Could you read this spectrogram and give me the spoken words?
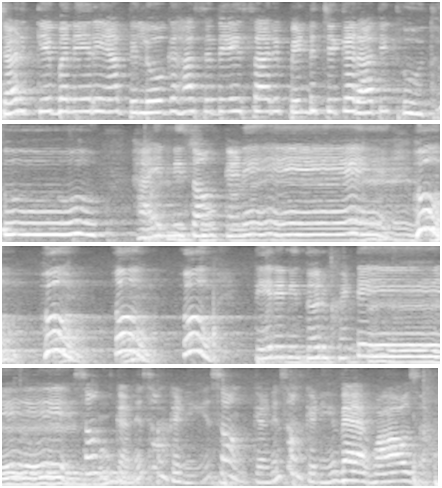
ਚੜ ਕੇ ਬਨੇਰਿਆਂ ਤੇ ਲੋਕ ਹੱਸਦੇ ਸਾਰੇ ਪਿੰਡ ਚ ਕਰਾਤੀ ਥੂ ਥੂ। ਹਾਏ ਨੀ ਸੌਂਕਣੇ। ਹੂ ਹੂ। ਦਰ ਫਟੇ ਸੌਂਕਣੇ ਸੌਂਕਣੇ ਸੌਂਕਣੇ ਸੌਂਕਣੇ। ਵੈ ਵਾਓ ਸਭ।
